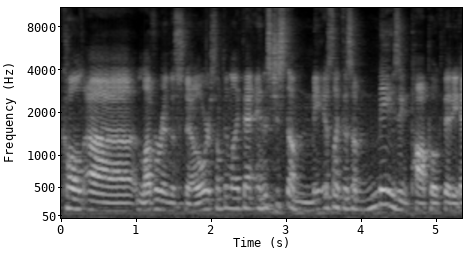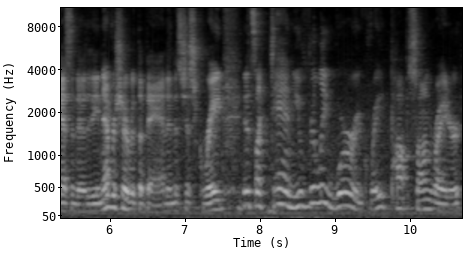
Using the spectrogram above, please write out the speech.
called uh, "Lover in the Snow" or something like that, and it's just amazing. It's like this amazing pop hook that he has in there that he never shared with the band, and it's just great. It's like, damn, you really were a great pop songwriter,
